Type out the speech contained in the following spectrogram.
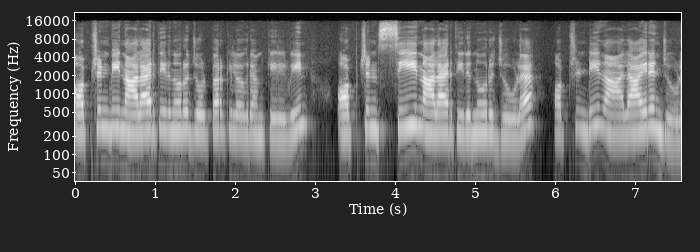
Option B നാലായിരത്തി ഇരുന്നൂറ് joule per kilogram kelvin. Option C നാലായിരത്തി ഇരുന്നൂറ് ജൂൾ. ഓപ്ഷൻ ഡി നാലായിരം ജൂൾ.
